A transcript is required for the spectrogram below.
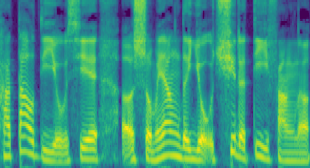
它到底有些呃什么样的有趣的地方呢？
